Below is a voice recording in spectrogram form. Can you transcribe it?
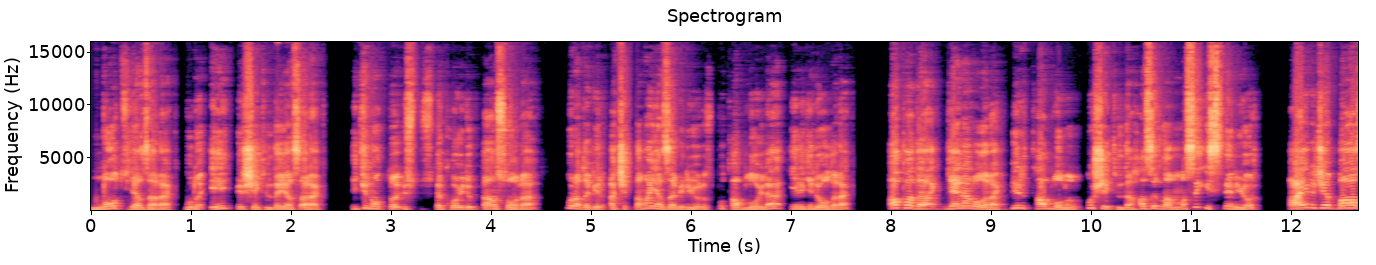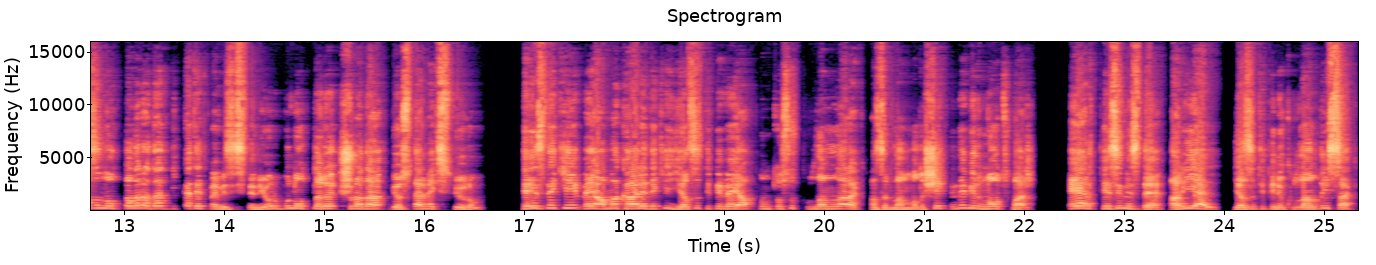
not yazarak bunu eğik bir şekilde yazarak iki nokta üst üste koyduktan sonra burada bir açıklama yazabiliyoruz bu tabloyla ilgili olarak. APA'da genel olarak bir tablonun bu şekilde hazırlanması isteniyor. Ayrıca bazı noktalara da dikkat etmemiz isteniyor. Bu notları şurada göstermek istiyorum. Tezdeki veya makaledeki yazı tipi veya puntosu kullanılarak hazırlanmalı şeklinde bir not var. Eğer tezimizde Arial yazı tipini kullandıysak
